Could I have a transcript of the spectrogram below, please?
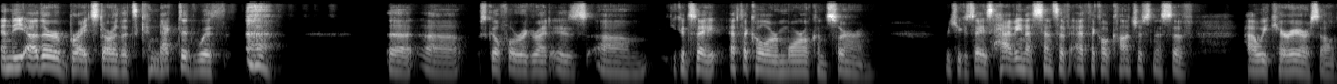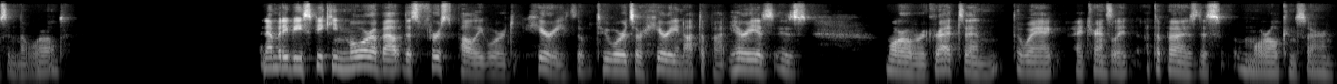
And the other bright star that's connected with the uh, skillful regret is um, you could say ethical or moral concern, which you could say is having a sense of ethical consciousness of how we carry ourselves in the world. And I'm going to be speaking more about this first Pali word, hiri. The two words are hiri and ottappa. Hiri is, is moral regret, and the way I, I translate ottappa is this moral concern.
